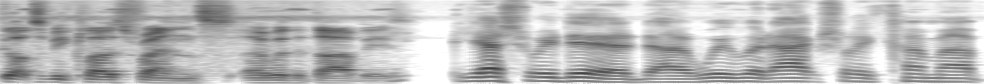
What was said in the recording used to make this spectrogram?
got to be close friends uh, with the Darbees. Yes, we did. Uh, we would actually come up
